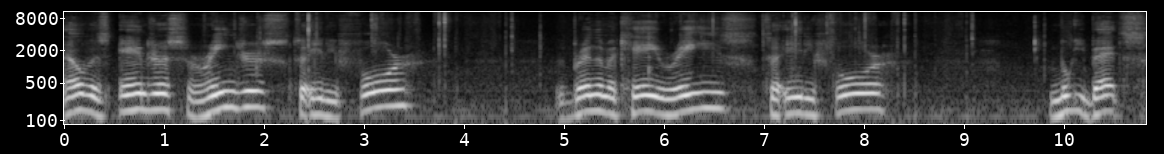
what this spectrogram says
Elvis Andrus Rangers to 84. Brendan McKay Rays to 84. Mookie Betts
